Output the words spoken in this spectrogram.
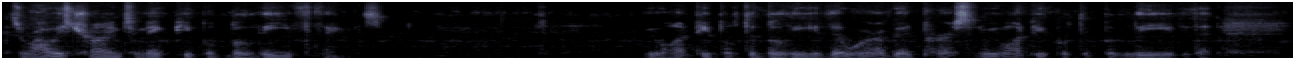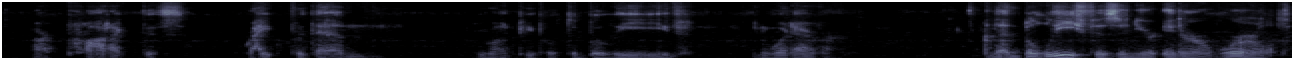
Because we're always trying to make people believe things. We want people to believe that we're a good person. We want people to believe that our product is right for them. We want people to believe in whatever. And that belief is in your inner world.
